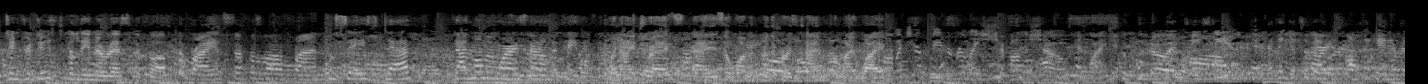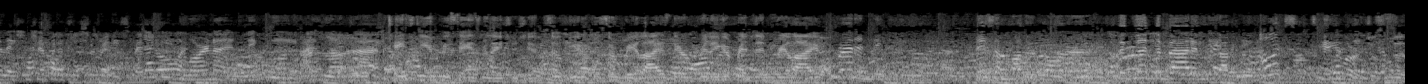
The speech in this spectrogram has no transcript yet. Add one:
which introduced Galina Reznikov. The riot stuff was a lot of fun. Who says death? That moment where I sat on the table. When I dressed as a woman for the first time for my wife. What's your favorite relationship on the show and why? Caputo and Taystee. I think it's a very complicated relationship, but it's also really special. Lorna and Nicky, I love that. Taystee and Hussein's relationship. So beautiful, so realized. They're really good friends in real life. Fred and Nicky. There's a mother-daughter. The good, the bad, and the ugly. Alex Taylor, just the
